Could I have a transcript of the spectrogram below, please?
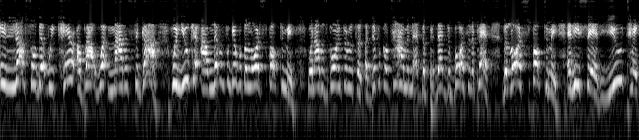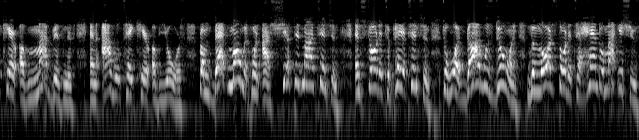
enough so that we care about what matters to God. When you can, I'll never forget what the Lord spoke to me when I was going through a difficult time in that, that divorce and the past. The Lord spoke to me and he said, you take care of my business and I will take care of yours. From that moment when I shifted my attention and started to pay attention to what God was doing, the Lord started to handle my issues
